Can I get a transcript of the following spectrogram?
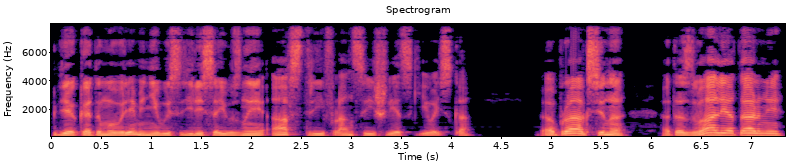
где к этому времени высадились союзные Австрии, Франции и шведские войска. Апраксина отозвали от армии,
